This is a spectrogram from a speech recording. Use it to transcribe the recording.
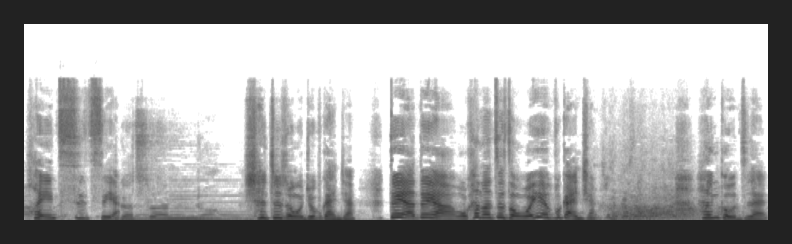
欢迎次次呀！像这种我就不敢加。对呀对呀，我看到这种我也不敢加。憨狗子哎，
